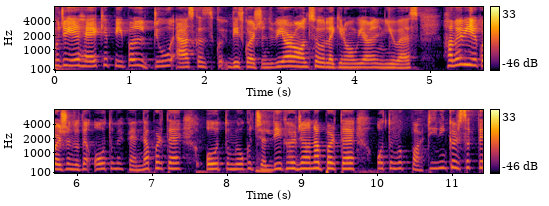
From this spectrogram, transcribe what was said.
مجھے یہ ہے کہ people do ask these questions we are also like you know we are in U S ہمیں بھی یہ کویشچنز ہوتے ہیں او oh, تمہیں پہننا پڑتا ہے او oh, تم لوگوں کو جلدی گھر جانا پڑتا ہے او oh, تم لوگ پارٹی نہیں کر سکتے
